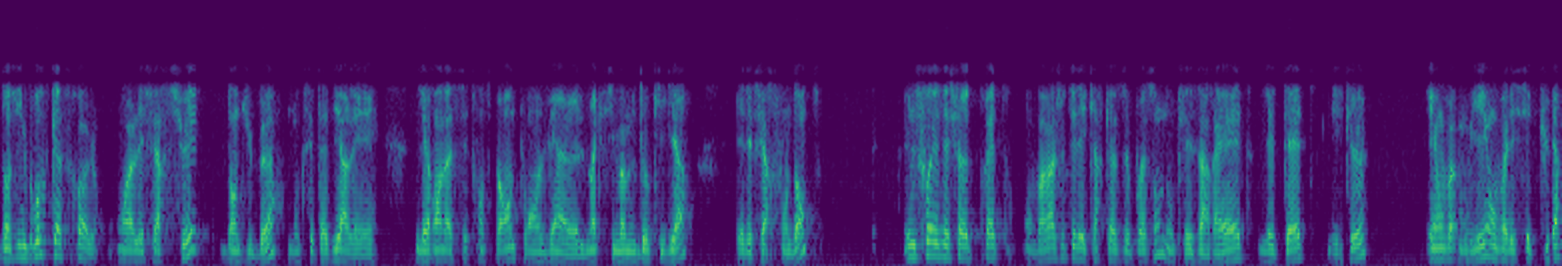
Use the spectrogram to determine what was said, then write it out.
Dans une grosse casserole, on va les faire suer dans du beurre, donc c'est-à-dire les, les rendre assez transparentes pour enlever euh, le maximum d'eau qu'il y a et les faire fondantes. Une fois les échalotes prêtes, on va rajouter les carcasses de poisson, donc les arêtes, les têtes, les queues, et on va mouiller, on va laisser cuire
